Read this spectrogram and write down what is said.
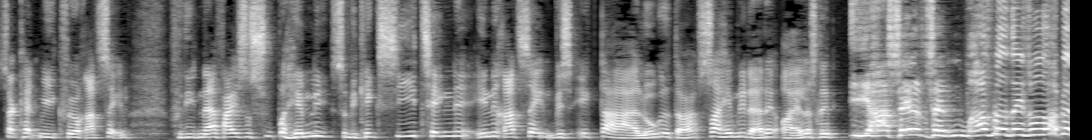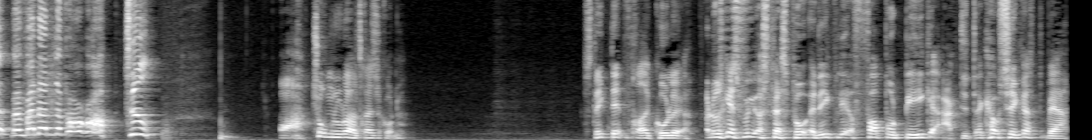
så kan vi ikke føre retssagen. Fordi den er faktisk så super hemmelig, så vi kan ikke sige tingene inde i retssagen, hvis ikke der er lukket dør. Så hemmeligt er det, og alle er I har selv sendt en pressemeddelelse ud om det. Hvad fanden er det, der foregår? Tid! Åh, 2 minutter og 50 sekunder. Stik den, Frederik Kullager. Og nu skal jeg selvfølgelig også passe på, at det ikke bliver for bodega Der kan jo sikkert være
